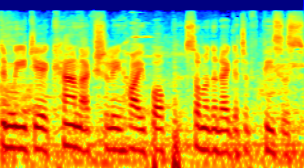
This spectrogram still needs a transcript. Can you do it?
the media can actually hype up some of the negative pieces.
